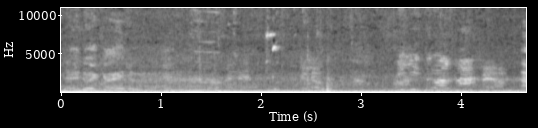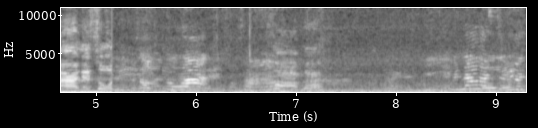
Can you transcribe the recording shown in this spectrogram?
เดี๋ยวให้ดูใกล้ๆให้ดูมีกี่ตัวคะอ่าในโซนสองตัวสามนะไม่น่ารักจังเลย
